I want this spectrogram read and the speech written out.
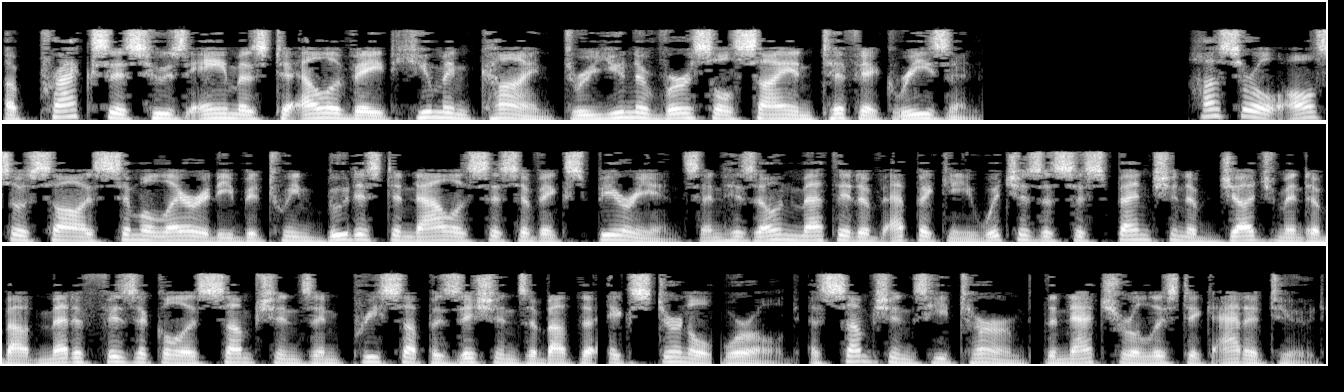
a praxis whose aim is to elevate humankind through universal scientific reason. Husserl also saw a similarity between Buddhist analysis of experience and his own method of epoché which is a suspension of judgment about metaphysical assumptions and presuppositions about the external world assumptions he termed the naturalistic attitude.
